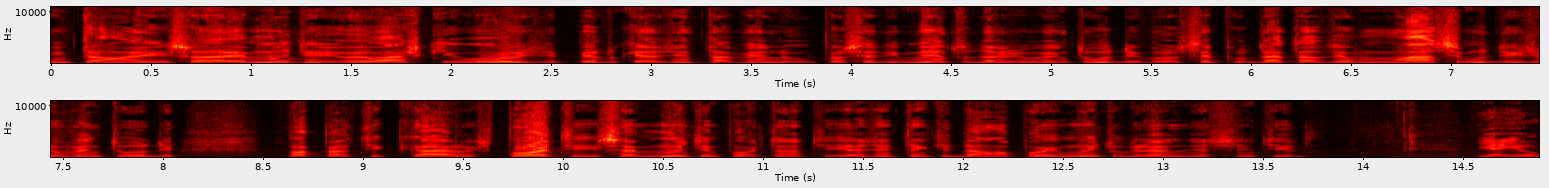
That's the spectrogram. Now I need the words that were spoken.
Então, é isso é muito. Eu acho que hoje, pelo que a gente está vendo, o procedimento da juventude, você puder trazer o máximo de juventude para praticar o esporte, isso é muito importante. E a gente tem que dar um apoio muito grande nesse sentido. E aí eu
